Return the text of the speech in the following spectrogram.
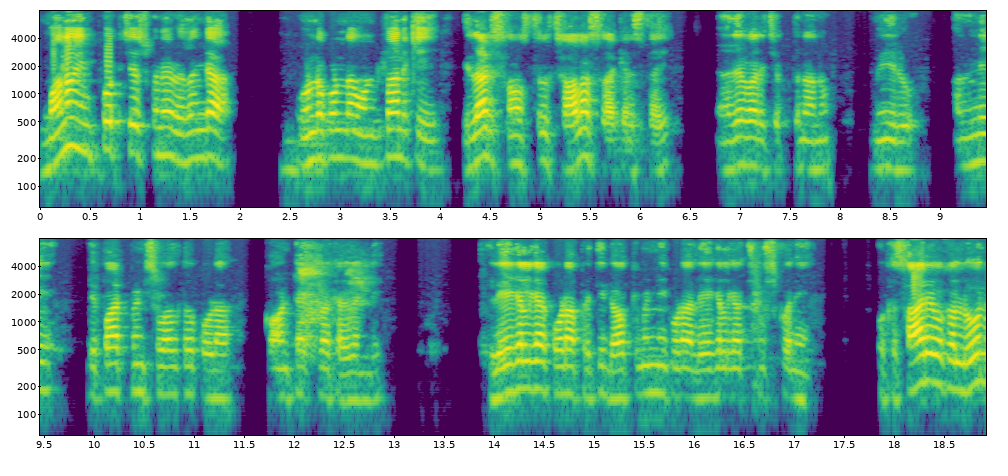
మనం ఇంపోర్ట్ చేసుకునే విధంగా ఉండకుండా ఉండటానికి ఇలాంటి సంస్థలు చాలా సహకరిస్తాయి. అదే వారికి చెప్తున్నాను. మీరు అన్ని డిపార్ట్మెంట్స్ వాళ్ళతో కూడా కాంటాక్ట్లోకి వెళ్ళండి. లీగల్గా కూడా ప్రతి డాక్యుమెంట్ని కూడా లీగల్గా చూసుకొని ఒకసారి ఒక లోన్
